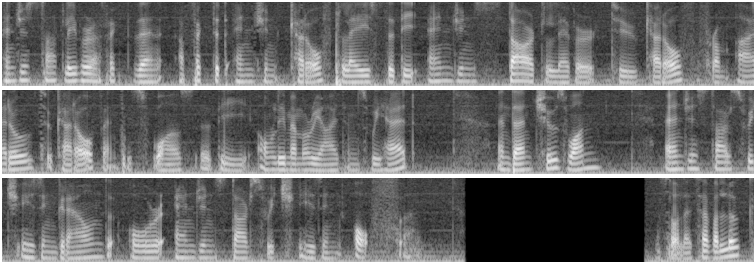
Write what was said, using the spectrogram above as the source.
Engine start lever affected then affected engine cut off place the engine start lever to cut off from idle to cut off and this was the only memory items we had. And then choose one. Engine start switch is in ground or engine start switch is in off so let's have a look.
